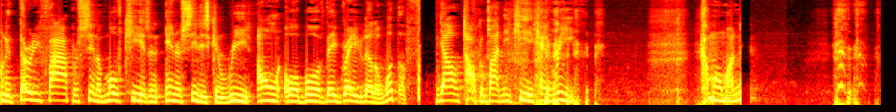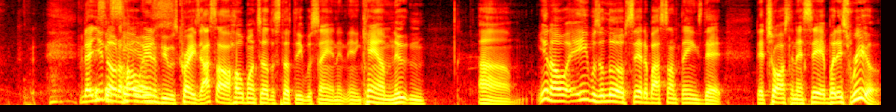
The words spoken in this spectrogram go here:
Only 35% of most kids in inner cities can read on or above their grade level. What the f y'all talking about these kids can't read? Come on, my nigga. now, you know, the serious. whole interview was crazy. I saw a whole bunch of other stuff that he was saying. And, and Cam Newton, um, you know, he was a little upset about some things that, that Charleston has said, but it's real.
